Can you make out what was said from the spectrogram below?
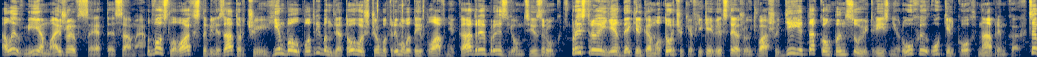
але вміє майже все те саме. У двох словах, стабілізатор чи гімбол потрібен для того, щоб отримувати плавні кадри при зйомці з рук. В пристрої є декілька моторчиків, які відстежують ваші дії та компенсують різні рухи у кількох напрямках. Це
